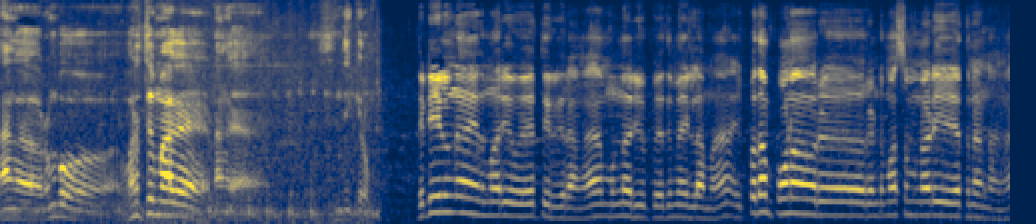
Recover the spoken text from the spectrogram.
நாங்கள் ரொம்ப வருத்தமாக நாங்கள் சிந்திக்கிறோம். திடீர்னு இது மாதிரி ஏற்றிருக்கிறாங்க முன்னறிவிப்பு எதுவுமே இல்லாமல் இப்போ தான் போன ஒரு ரெண்டு மாதம் முன்னாடி ஏற்றினாங்க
